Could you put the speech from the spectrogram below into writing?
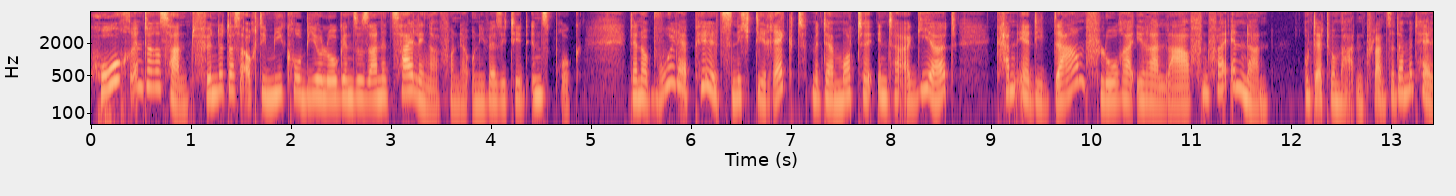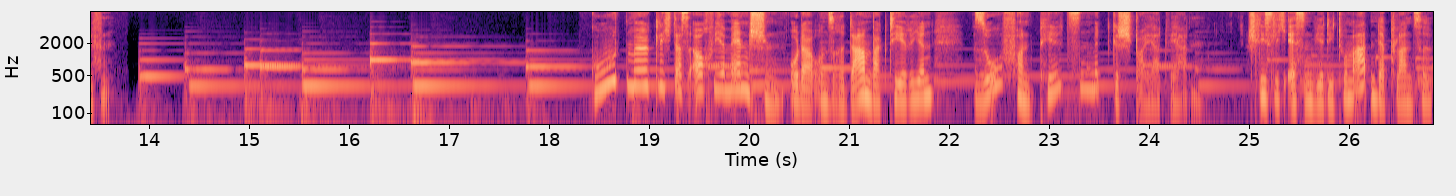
Hochinteressant findet das auch die Mikrobiologin Susanne Zeilinger von der Universität Innsbruck. Denn obwohl der Pilz nicht direkt mit der Motte interagiert, kann er die Darmflora ihrer Larven verändern und der Tomatenpflanze damit helfen. Gut möglich, dass auch wir Menschen oder unsere Darmbakterien so von Pilzen mitgesteuert werden. Schließlich essen wir die Tomaten der Pflanze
